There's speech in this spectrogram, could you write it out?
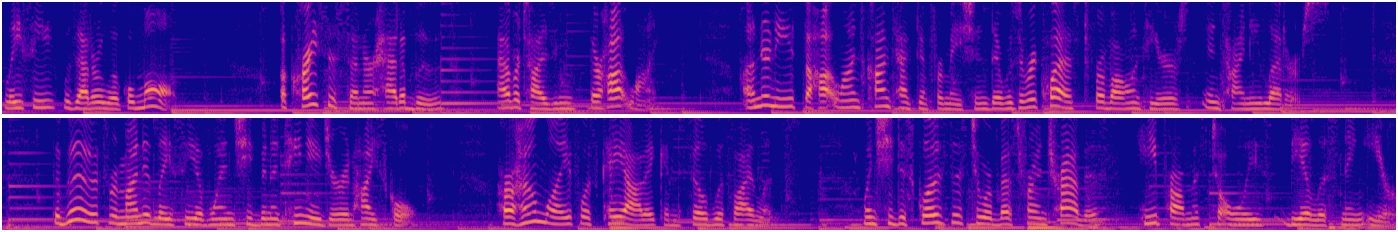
Lacey was at her local mall. A crisis center had a booth advertising their hotline. Underneath the hotline's contact information, there was a request for volunteers in tiny letters. The booth reminded Lacey of when she'd been a teenager in high school. Her home life was chaotic and filled with violence. When she disclosed this to her best friend Travis, he promised to always be a listening ear.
